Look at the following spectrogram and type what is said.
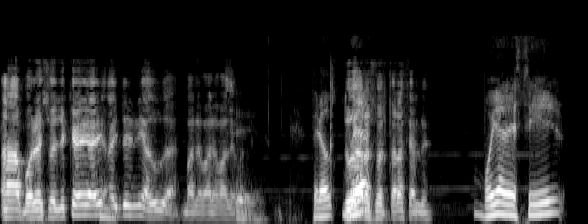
Ah, por eso. Yo es que ahí, ahí tenía dudas. Vale, vale, vale. Sí. vale. Pero voy Duda a, resuelta, gracias, Ale. voy a decir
